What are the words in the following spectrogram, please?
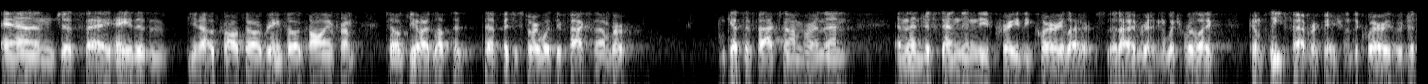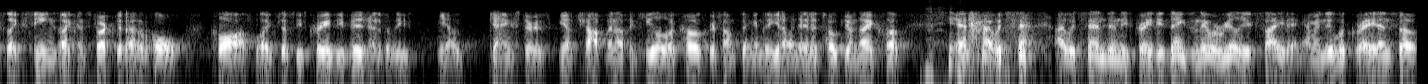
and just say, hey, this is, you know, Karl Taro Greenfeld calling from Tokyo. I'd love to uh, pitch a story. What's your fax number? Get the fax number, and then, and then just send in these crazy query letters that I had written, which were like complete fabrication. The queries were just like scenes I constructed out of whole cloth, like just these crazy visions of these, you know, gangsters, you know, chopping up a kilo of coke or something in the, you know, in, in a Tokyo nightclub. and I would send, I would send in these crazy things, and they were really exciting. I mean, they looked great, and so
